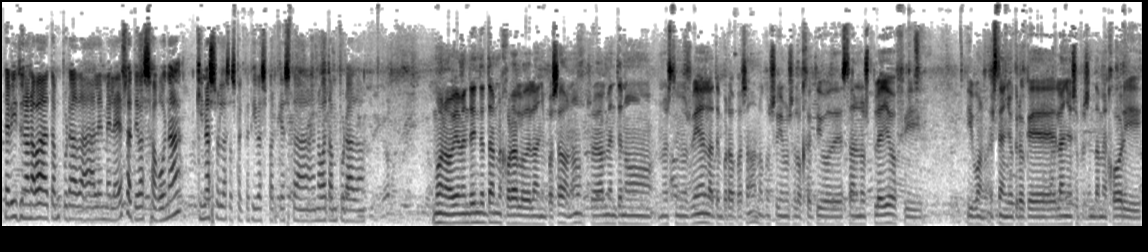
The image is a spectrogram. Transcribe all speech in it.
David, una nova temporada a l'MLS, la teva segona. Quines són les expectatives per aquesta nova temporada? Bueno, obviamente intentar mejorar lo del año pasado, ¿no? Realmente no, no estuvimos bien la temporada pasada, no conseguimos el objetivo de estar en los playoffs y, y bueno, este año creo que el año se presenta mejor y,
